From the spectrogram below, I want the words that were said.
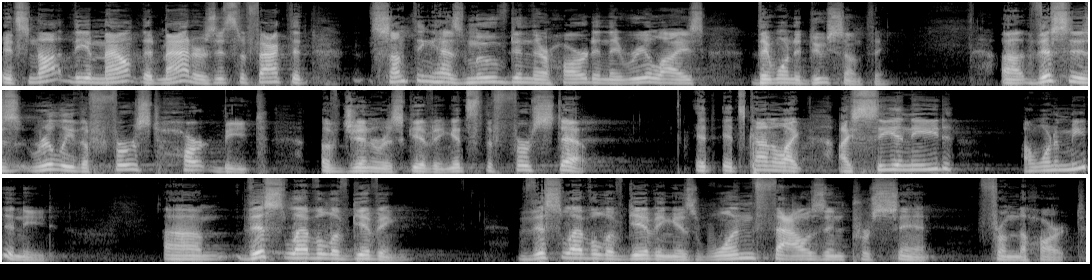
it's not the amount that matters it's the fact that something has moved in their heart and they realize they want to do something. Uh, this is really the first heartbeat of generous giving. It's the first step. It, it's kind of like i see a need i want to meet a need. Um, this level of giving this level of giving is 1000% from the heart.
